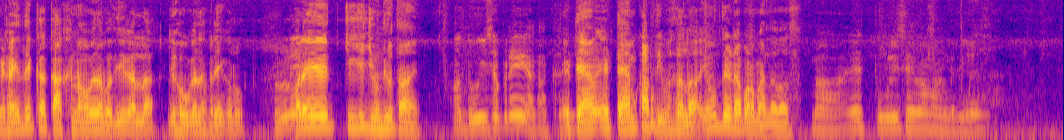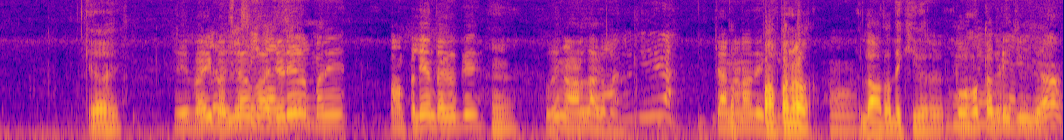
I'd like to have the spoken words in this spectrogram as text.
ਹੇਠਾਂ ਇਹਦੇ ਕ- ਕੱਖ ਨਾ ਹੋਵੇ ਤਾਂ ਵਧੀਆ ਗੱਲ ਆ ਜੇ ਹੋ ਗਿਆ ਤਾਂ ਸਪਰੇਅ ਕਰੋ। ਹੁਣ ਪਰ ਇਹ ਚੀਜ਼ ਜਿਉਂਦੀ ਤਾਂ ਹੈ ਆ ਦੂਈ ਸਪਰੇਅ ਆ ਕੱਖ। ਇਹ ਟਾਈਮ ਇਹ ਟਾਈਮ ਘੱਟਦੀ ਫਸਲ ਆ ਇਹਨੂੰ ਦੇੜਾ ਪਣ ਪੈਂਦਾ ਬਸ। ਬਾ ਇਹ ਪੂਰੀ ਸੇਵਾ ਮੰਗਦੀ ਹੈ ਕਿਆ ਇਹ? ਇਹ ਬਾਈ ਬੱਲਾ ਵਾ ਜਿਹੜੇ ਆਪਾਂ ਨੇ ਪੰਪ ਲਿਆਂਦਾ ਅੱਗੇ ਹੂੰ। ਉਹਦੇ ਨਾਲ ਲੱਗਦਾ। ਚਾਨਣਾ ਦੇ ਪੰਪਾਂ ਨਾਲ? ਹਾਂ। ਲਾ ਤਾਂ ਦੇਖੀ ਫਿਰ। ਬਹੁਤ ਤਗੜੀ ਚੀਜ਼ ਆ।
